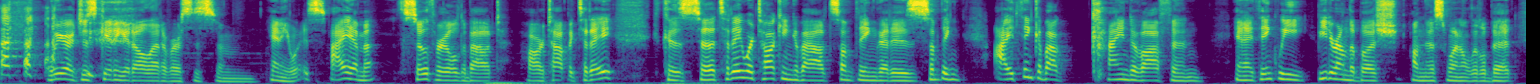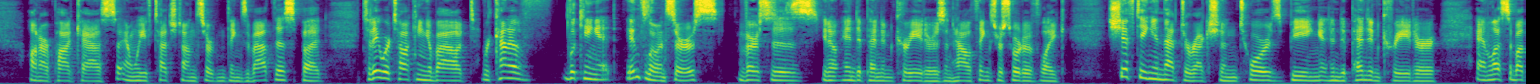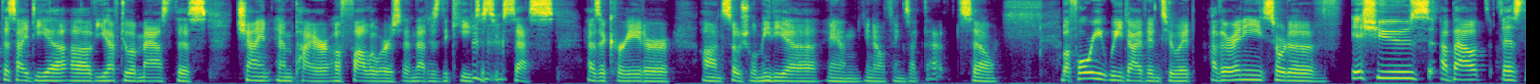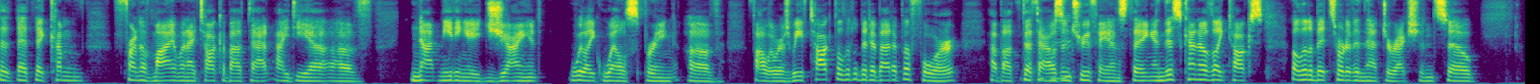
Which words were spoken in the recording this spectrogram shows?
we are just getting it all out of our system. Anyways, I am so thrilled about our topic today because uh, today we're talking about something that is something I think about kind of often. And I think we beat around the bush on this one a little bit on our podcast, and we've touched on certain things about this. But today we're talking about, we're kind of looking at influencers versus you know independent creators and how things are sort of like shifting in that direction towards being an independent creator and less about this idea of you have to amass this giant empire of followers and that is the key to mm-hmm. success as a creator on social media and you know things like that so before we, we dive into it, are there any sort of issues about this that, that, that come front of mind when I talk about that idea of not needing a giant like wellspring of followers. We've talked a little bit about it before about the 1000 mm-hmm. true fans thing, and this kind of like talks a little bit sort of in that direction. So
